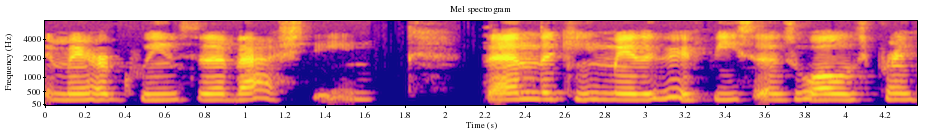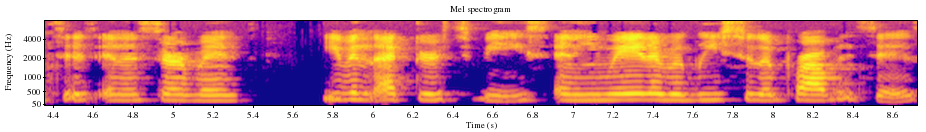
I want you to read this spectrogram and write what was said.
and made her queen instead of Vashti. Then the king made a great feast unto all his princes and his servants, even Esther's feast, and he made a release to the provinces,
